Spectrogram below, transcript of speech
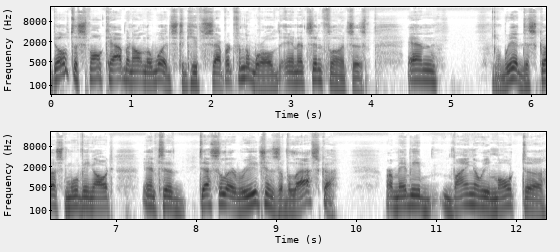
built a small cabin out in the woods to keep separate from the world and its influences. And we had discussed moving out into desolate regions of Alaska, or maybe buying a remote uh,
